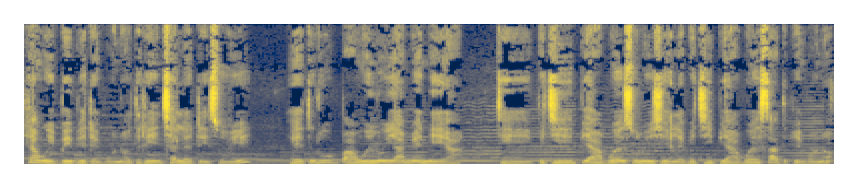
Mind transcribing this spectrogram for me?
ဖြန့်ဝေပေးဖြစ်တယ်ပေါ့နော်သတင်းချက်လက်တွေဆိုရင်အဲသူတို့ပါဝင်လို့ရမယ့်နေရာဒီပကြီးပြပွဲဆိုလို့ရှိရင်လည်းပကြီးပြပွဲစသဖြင့်ပေါ့နော်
